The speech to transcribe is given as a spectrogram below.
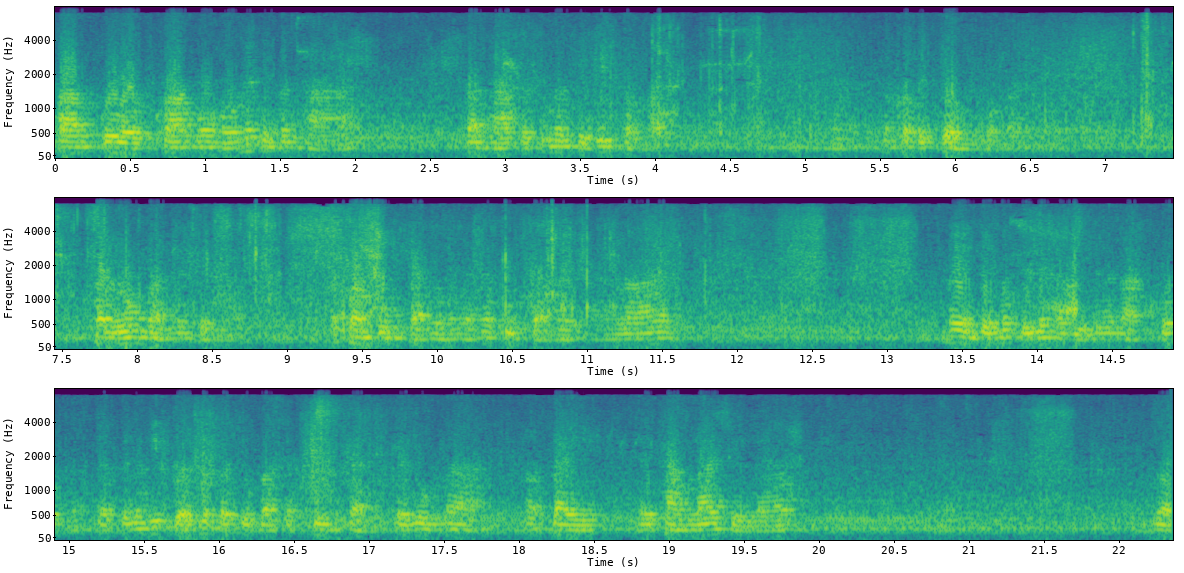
ความโกรธความโมโหไม่เป็นปัญหา ปัญหาเกิดขึ้นมันเป็นที่ตกแล้วก็ไปจมกับมันถ้ารู้มันไม่เป็นถ้าความปรุงแต่งของมันถ้าปรุงแต่งในทางร้ายไม่เป็นต้องเป็นเรื่องอดีตเรื่องอนาคตแต่เป็นเรื่องที่เกิดขึ้นปัจจุบันแต่ปรุงแต่งแก่ลูกหน้าไปในทางร้ายเสียแล้ว เรา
